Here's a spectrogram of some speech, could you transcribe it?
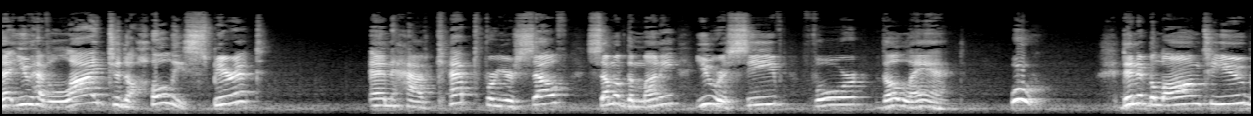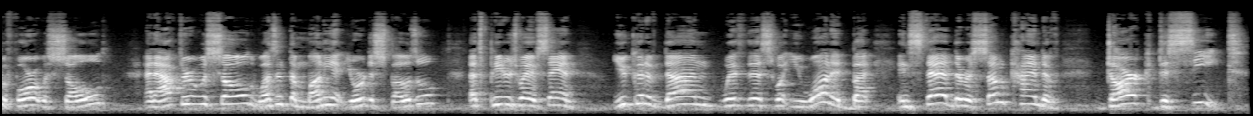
that you have lied to the Holy Spirit and have kept for yourself some of the money you received for the land. Woo! Didn't it belong to you before it was sold? And after it was sold, wasn't the money at your disposal? That's Peter's way of saying, you could have done with this what you wanted, but instead there was some kind of dark deceit.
